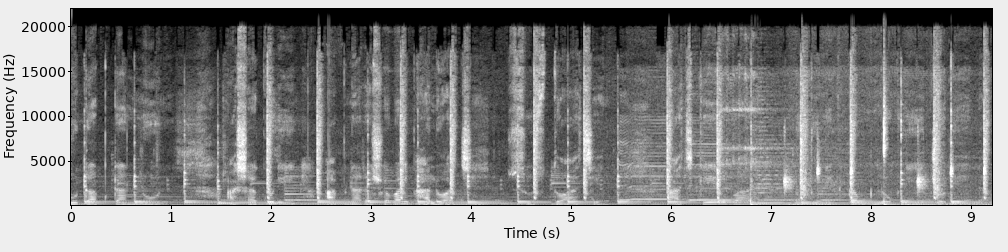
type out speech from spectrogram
Good afternoon আশা করি আপনারা সবাই ভালো আছেন, সুস্থ আছেন। আজকে এবার নতুন একটা ব্লগ নিয়ে চলে এলাম।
